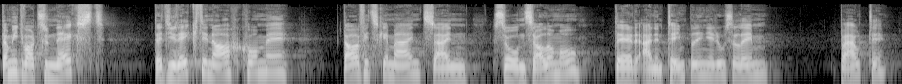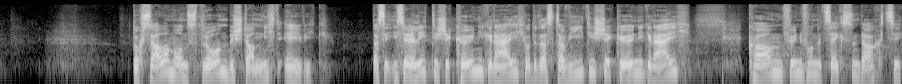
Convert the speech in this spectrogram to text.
Damit war zunächst der direkte Nachkomme Davids gemeint, sein Sohn Salomo, der einen Tempel in Jerusalem baute. Doch Salomons Thron bestand nicht ewig. Das israelitische Königreich oder das davidische Königreich kam 586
